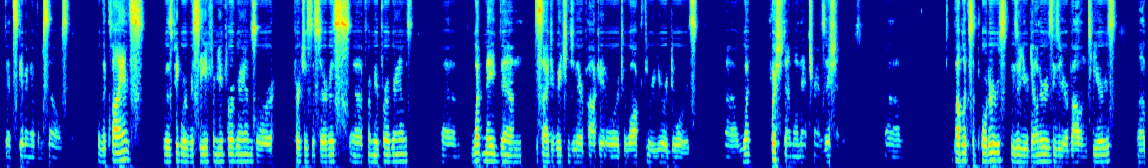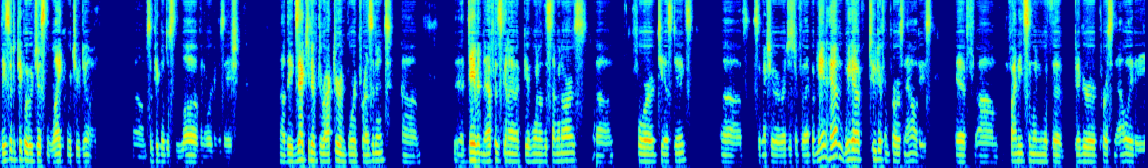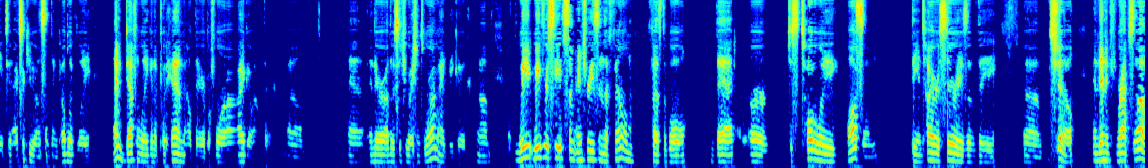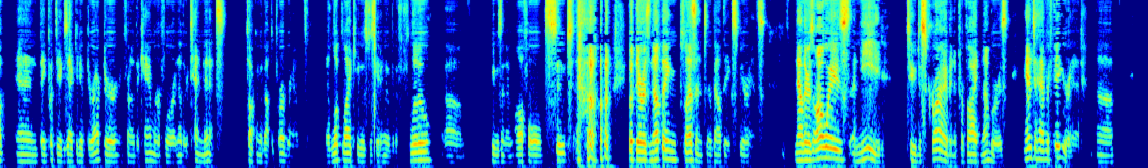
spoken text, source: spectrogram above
that's giving of themselves. For the clients, those people who receive from your programs or purchase a service uh, from your programs, um, what made them decide to reach into their pocket or to walk through your doors? Uh, what pushed them on that transition? Um, public supporters, these are your donors, these are your volunteers. Uh, these are the people who just like what you're doing. Um, some people just love an organization. Uh, the executive director and board president. Um, uh, David Neff is going to give one of the seminars um, for TS Digs, uh, so make sure to register for that. But me and him, we have two different personalities. If um, if I need someone with a bigger personality to execute on something publicly, I'm definitely going to put him out there before I go out there. Um, and, and, there are other situations where I might be good. Um, we we've received some entries in the film festival that are just totally awesome. The entire series of the um, show, and then it wraps up, and they put the executive director in front of the camera for another 10 minutes talking about the program. It looked like he was just getting over the flu. Um, he was in an awful suit, but there was nothing pleasant about the experience. Now there's always a need to describe and to provide numbers and to have a figurehead. Uh,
